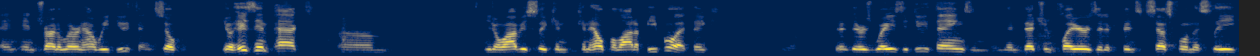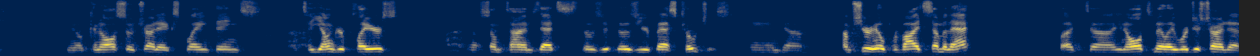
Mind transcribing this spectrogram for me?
and, and try to learn how we do things. So, you know, his impact, um, you know, obviously can can help a lot of people. I think you know, there, there's ways to do things, and, and, then veteran players that have been successful in this league, you know, can also try to explain things to younger players. Know, sometimes that's those are those are your best coaches, and uh, I'm sure he'll provide some of that. But uh, you know, ultimately, we're just trying to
